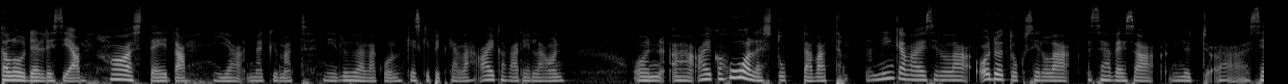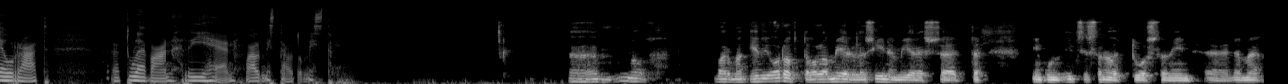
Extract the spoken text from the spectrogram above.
taloudellisia haasteita ja näkymät niin lyhyellä kuin keskipitkällä aikavälillä on, on äh, aika huolestuttavat. Minkälaisilla odotuksilla sä Vesa nyt äh, seuraat äh, tulevaan riiheen valmistautumista? Ähm, no, varmaankin hyvin odottavalla mielellä siinä mielessä, että niin kuin itse sanoit tuossa, niin äh, nämä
